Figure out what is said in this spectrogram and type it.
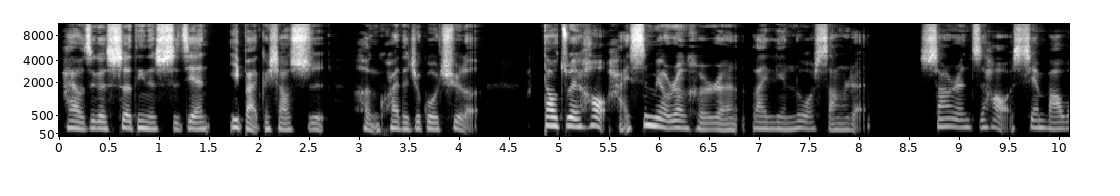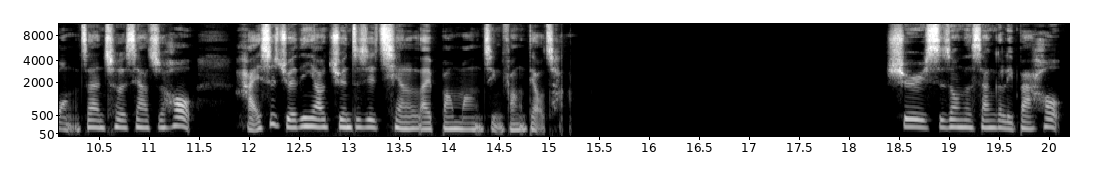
还有这个设定的时间一百个小时，很快的就过去了。到最后还是没有任何人来联络商人，商人只好先把网站撤下之后。还是决定要捐这些钱来帮忙警方调查。Sherry 失踪的三个礼拜后，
